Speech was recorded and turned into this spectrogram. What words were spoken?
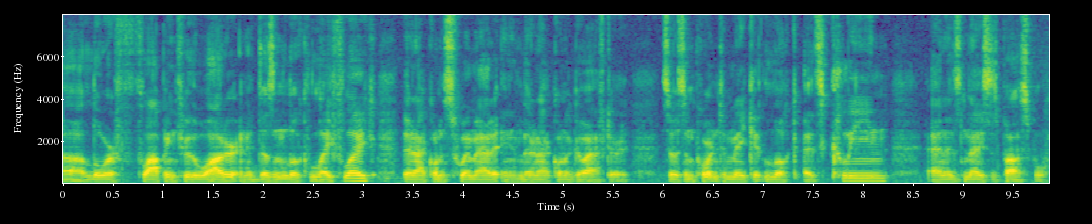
uh, lure flopping through the water and it doesn't look lifelike, they're not going to swim at it and they're not going to go after it. So it's important to make it look as clean and as nice as possible.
